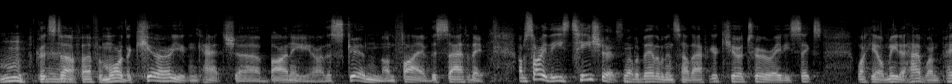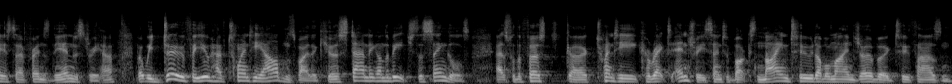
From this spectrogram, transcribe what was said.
Mm, good stuff. Huh? For more of The Cure, you can catch uh, Barney or uh, The Skin on 5 this Saturday. I'm sorry, these T-shirts not available in South Africa. Cure Tour 86. Lucky old me to have one. Pays to our friends in the industry, huh? But we do, for you, have 20 albums by The Cure standing on the beach, the singles. That's for the first uh, 20 correct entries, sent to Box 9299 Joburg 2000.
